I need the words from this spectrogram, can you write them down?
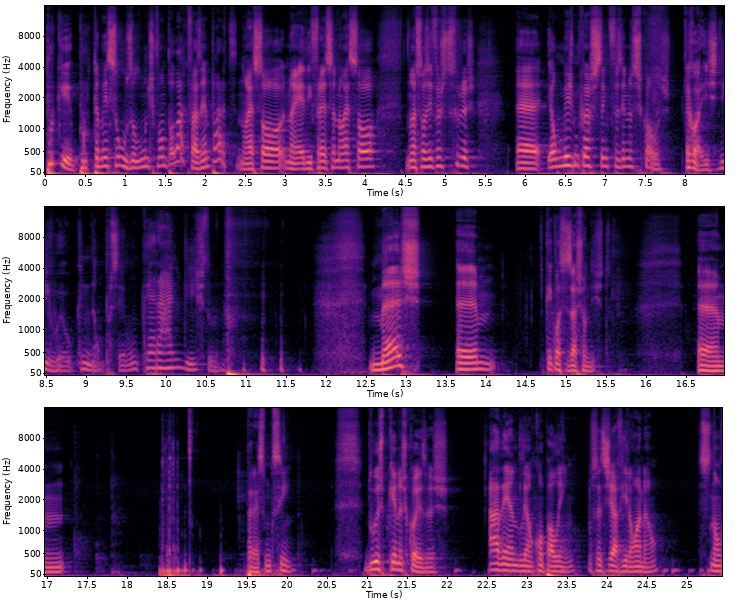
Porquê? Porque também são os alunos que vão para lá, que fazem parte. Não é só, não é, a diferença não é só, não é só as infraestruturas. Uh, é o mesmo que eu acho que tem que fazer nas escolas. Agora, isto digo eu que não percebo um caralho disto. Mas um, o que é que vocês acham disto? Um, Parece-me que sim. Duas pequenas coisas. ADN de Leão com Paulinho. Não sei se já viram ou não. Se não,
